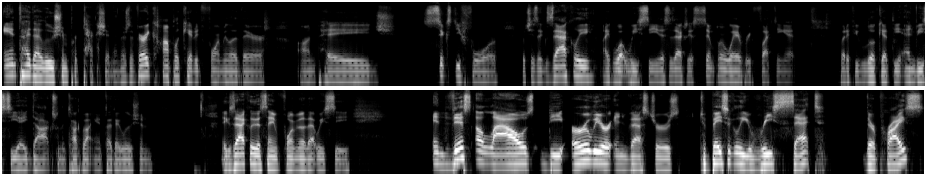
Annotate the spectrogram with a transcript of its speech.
anti-dilution protection. And there's a very complicated formula there on page 64, which is exactly like what we see. This is actually a simpler way of reflecting it. But if you look at the NVCA docs when they talk about anti-dilution, exactly the same formula that we see. And this allows the earlier investors to basically reset their price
